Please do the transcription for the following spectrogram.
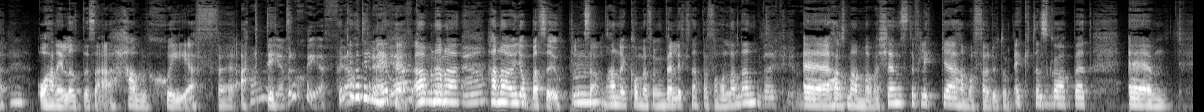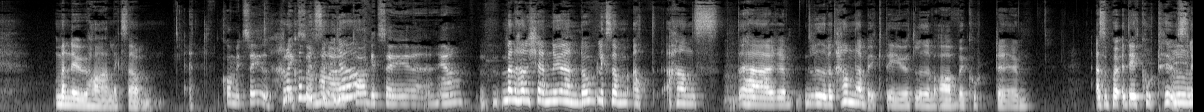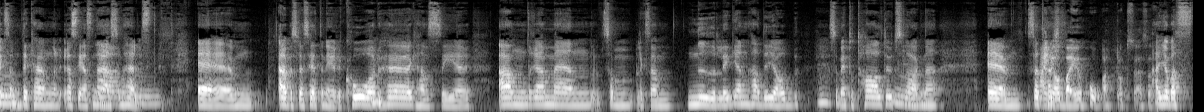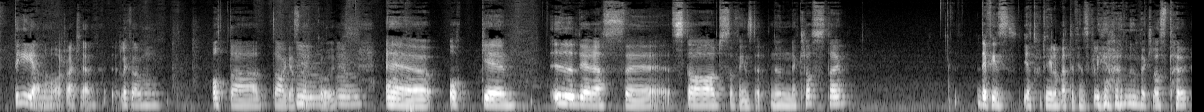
och han är lite så här halvchef-aktigt. Han är väl chef? Han kanske till och med är chef. Ja, men han, har. Ja, han har jobbat sig upp liksom. Han kommer från väldigt knappa förhållanden. verkligen. Eh, hans mamma var tjänsteflicka, han var född utom äktenskapet. Ehm, men nu har han liksom Kommit sig upp Han har liksom. kommit sig- han har ja. tagit sig... eh, Ja. Men han känner ju ändå liksom att hans, det här livet han har byggt är ju ett liv av kort... Eh, alltså på, det är ett korthus liksom, det kan raseras när Ja, som helst. Eh, arbetslösheten är rekordhög, han ser andra män som liksom nyligen hade jobb, som är totalt utslagna. Eh, så att Han jobbar ju hårt också. Alltså. han jobbar stenhårt verkligen. Liksom åtta dagars veckor. Eh, och eh, i deras eh, stad så finns det ett nunnekloster. Det finns, jag tror till och med att det finns flera nunnekloster.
